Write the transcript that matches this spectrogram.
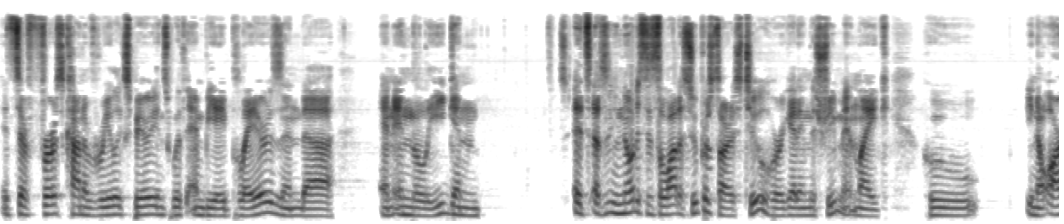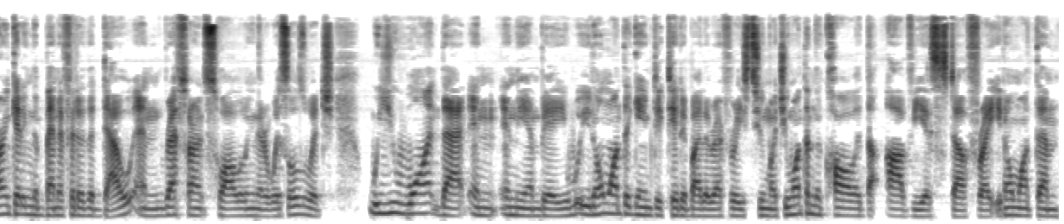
it's their first kind of real experience with NBA players and uh, and in the league and it's as you notice it's a lot of superstars too who are getting this treatment like who you know aren't getting the benefit of the doubt and refs aren't swallowing their whistles which you want that in in the NBA you, you, don't want the game dictated by the referees too much. You want them to call it the obvious stuff right? You don't want them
